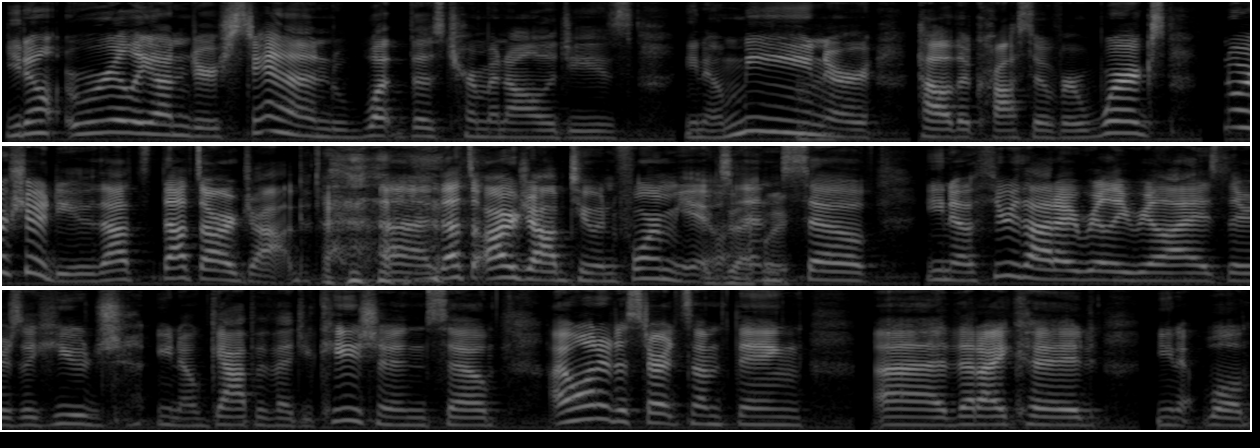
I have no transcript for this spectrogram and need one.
you don't really understand what those terminologies, you know, mean or how the crossover works. Nor should you. That's that's our job. Uh, that's our job to inform you. Exactly. And so, you know, through that, I really realized there's a huge, you know, gap of education. So I wanted to start something uh, that I could, you know, well,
